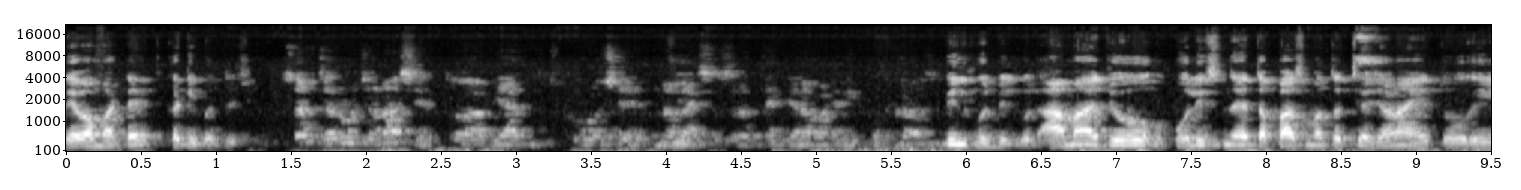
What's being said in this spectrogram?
લેવા માટે કટિબદ્ધ છે. સર જરૂર જણાશે તો આ વ્યાજ છે લાયસન્સ રદ થાય તેના માટે રિપોર્ટ બિલકુલ બિલકુલ. આમાં જો પોલીસને તપાસમાં તથ્ય જણાય તો એ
